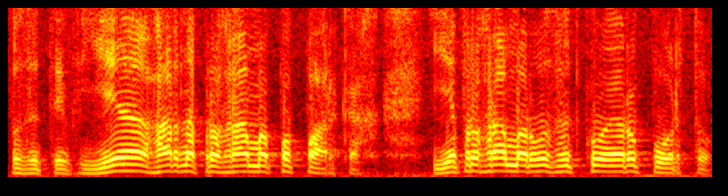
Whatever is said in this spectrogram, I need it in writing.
позитив, є гарна програма по парках, є програма розвитку аеропорту.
